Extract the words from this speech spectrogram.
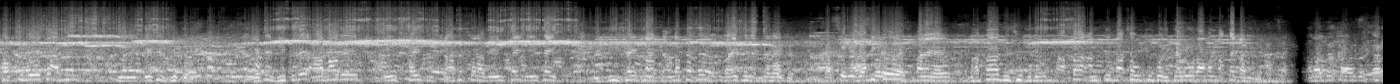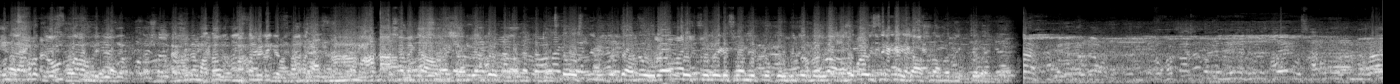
সবচেয়ে আমি মানে দেশের ভিতরে। গেটের ভিতরে আমার এই সাইড ট্রাফিক চলাবে এই সাইড এই সাইড দুই সাইড মারতে আমার কাছে রাইফেল একটা রাইফেল আমি তো মানে মাথা নিচু মাথা আমি তো মাথা উঁচু করি তাহলে ওরা আমার মাথায় বাড়ি যাবে ওরা চলে গেছে অনেক লোকের ভিতরে আমরা দেখতে পাই। পাই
